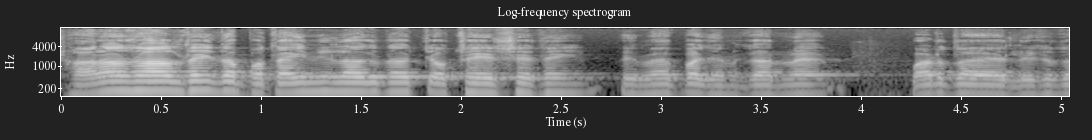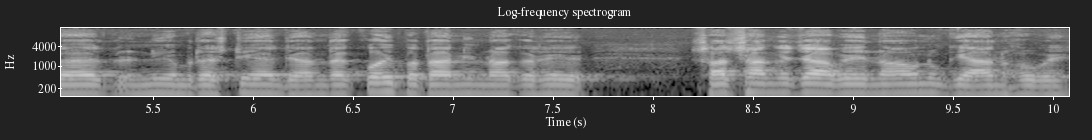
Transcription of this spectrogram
18 ਸਾਲ ਤਾਈਂ ਤਾਂ ਪਤਾ ਹੀ ਨਹੀਂ ਲੱਗਦਾ, ਚੌਥੇ ਹਿੱਸੇ ਤਾਈਂ ਵੀ ਮੈਂ ਭਜਨ ਕਰਨਾ ਪੜਦਾ ਹੈ, ਲਿਖਦਾ ਹੈ ਯੂਨੀਵਰਸਿਟੀਆਂ ਜਾਂਦਾ ਕੋਈ ਪਤਾ ਨਹੀਂ ਨਾ ਕਿਸੇ satsang ਚ ਆਵੇ, ਨਾ ਉਹਨੂੰ ਗਿਆਨ ਹੋਵੇ।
